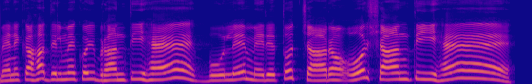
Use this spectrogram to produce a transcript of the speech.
मैंने कहा, दिल में कोई भ्रांति है? बोले, मेरे तो चारों ओर शांति है।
